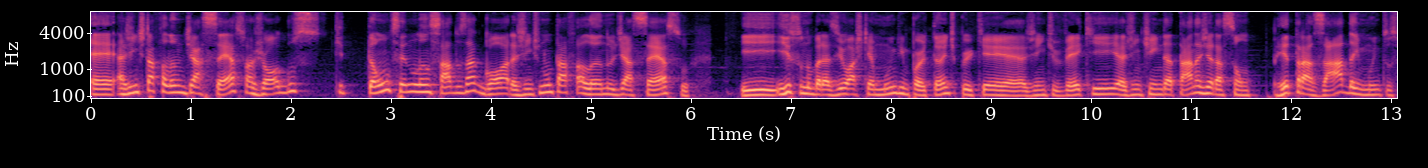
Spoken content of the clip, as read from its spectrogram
é, a gente tá falando de acesso a jogos que estão sendo lançados agora. A gente não tá falando de acesso. E isso no Brasil eu acho que é muito importante, porque a gente vê que a gente ainda tá na geração retrasada em muitos,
